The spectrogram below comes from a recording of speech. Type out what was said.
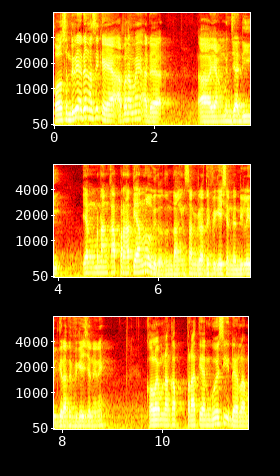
kalau sendiri ada nggak sih kayak apa namanya ada uh, yang menjadi yang menangkap perhatian lo gitu tentang instant gratification dan delayed gratification ini Kalau yang menangkap perhatian gue sih dalam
